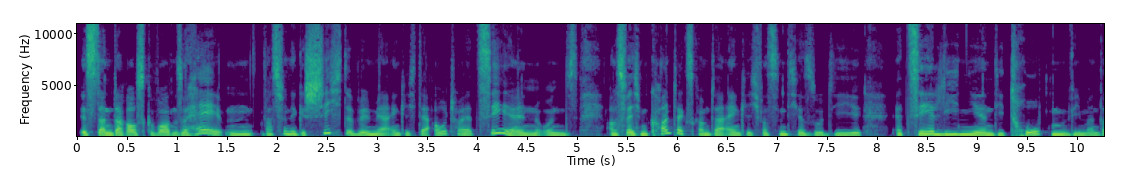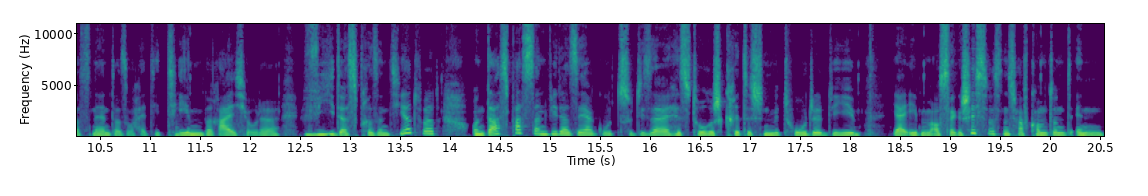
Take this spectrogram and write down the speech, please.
ist dann daraus geworden, so, hey, hm, was für eine Geschichte will mir eigentlich der Autor erzählen und aus welchem Kontext kommt er eigentlich? Was sind hier so die Erzähllinien, die Tropen, wie man das nennt, also halt die Themenbereiche oder wie das präsentiert wird? Und das passt dann wieder sehr gut zu dieser historisch-kritischen Methode, die ja eben aus der Geschichtswissenschaft kommt und in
